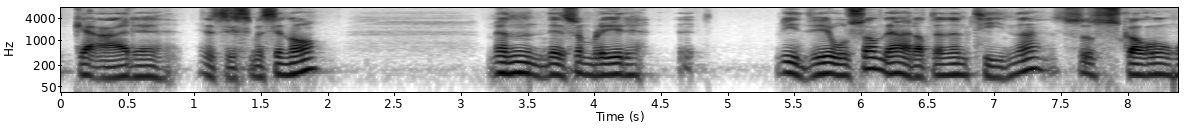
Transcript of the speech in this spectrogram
ikke er eh, hensiktsmessig nå. Men det som blir videre i OSA, det er at den tiende så skal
